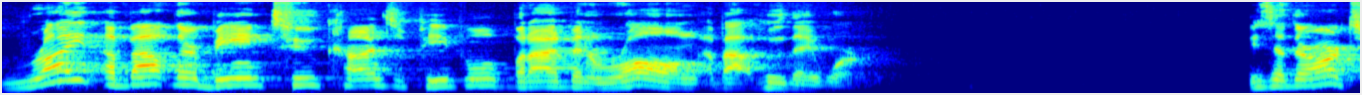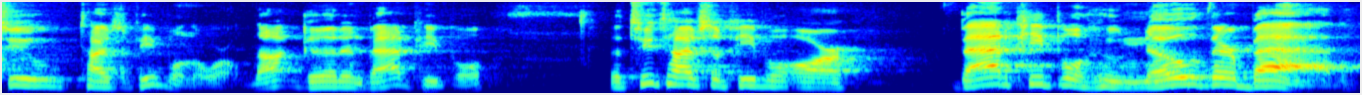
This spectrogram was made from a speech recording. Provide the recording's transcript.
right about there being two kinds of people, but I'd been wrong about who they were. He said there are two types of people in the world, not good and bad people. The two types of people are bad people who know they're bad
